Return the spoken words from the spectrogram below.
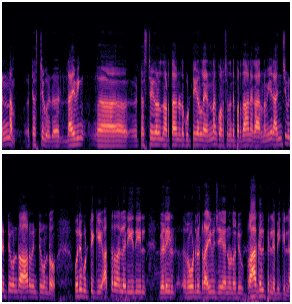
എണ്ണം ടെസ്റ്റ് ഡ്രൈവിംഗ് ടെസ്റ്റുകൾ നടത്താനുള്ള കുട്ടികളുടെ എണ്ണം കുറച്ചതിന്റെ പ്രധാന കാരണം. ഈ ഒരു അഞ്ച് മിനിറ്റ് കൊണ്ടോ ആറ് മിനിറ്റ് കൊണ്ടോ ഒരു കുട്ടിക്ക് അത്ര നല്ല രീതിയിൽ വെളിയിൽ റോഡിൽ ഡ്രൈവ് ചെയ്യാനുള്ള ഒരു പ്രാഗൽഭ്യം ലഭിക്കില്ല.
